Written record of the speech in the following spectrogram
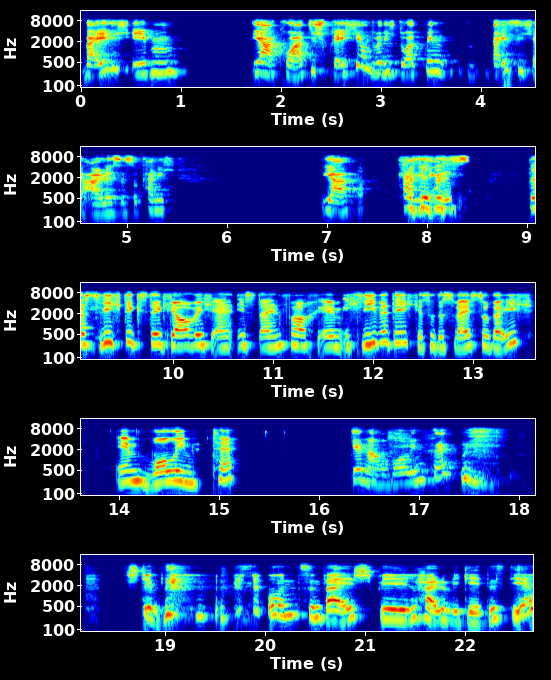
weil ich eben ja Kroatisch spreche und wenn ich dort bin, weiß ich ja alles. Also kann ich ja kann also ich das, alles. Das Wichtigste, glaube ich, ist einfach, ähm, ich liebe dich, also das weiß sogar ich, ähm, Volimte, Genau, Wollington. Stimmt. Und zum Beispiel, hallo, wie geht es dir?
